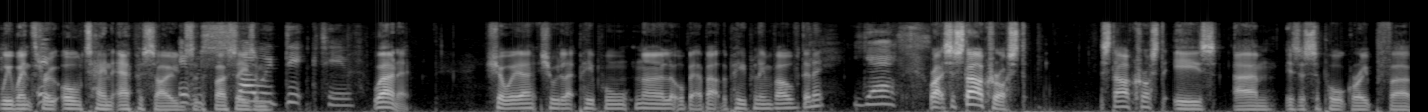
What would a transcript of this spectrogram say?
we went It- through all ten episodes of the was first so season, addictive. weren't it? Shall we? Uh, shall we let people know a little bit about the people involved in it? Yes. Right. So Starcrossed, Starcrossed is um is a support group for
